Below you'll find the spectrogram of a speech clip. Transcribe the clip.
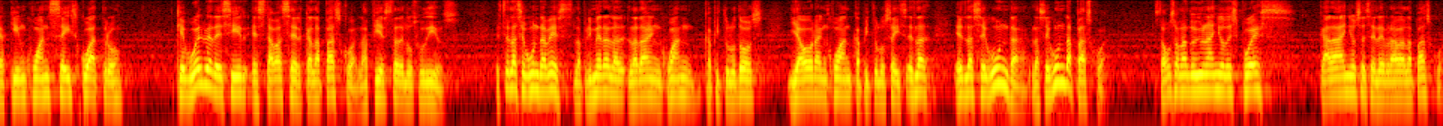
aquí en Juan 6.4, que vuelve a decir, estaba cerca la Pascua, la fiesta de los judíos. Esta es la segunda vez, la primera la, da en Juan capítulo 2 y ahora en Juan capítulo 6. Es la, es la segunda, la segunda Pascua. Estamos hablando de un año después, cada año se celebraba la Pascua.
